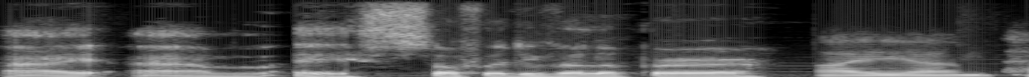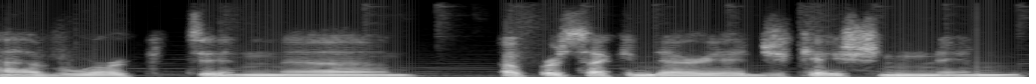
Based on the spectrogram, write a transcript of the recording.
I am a software developer. I um, have worked in uh, upper secondary education in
